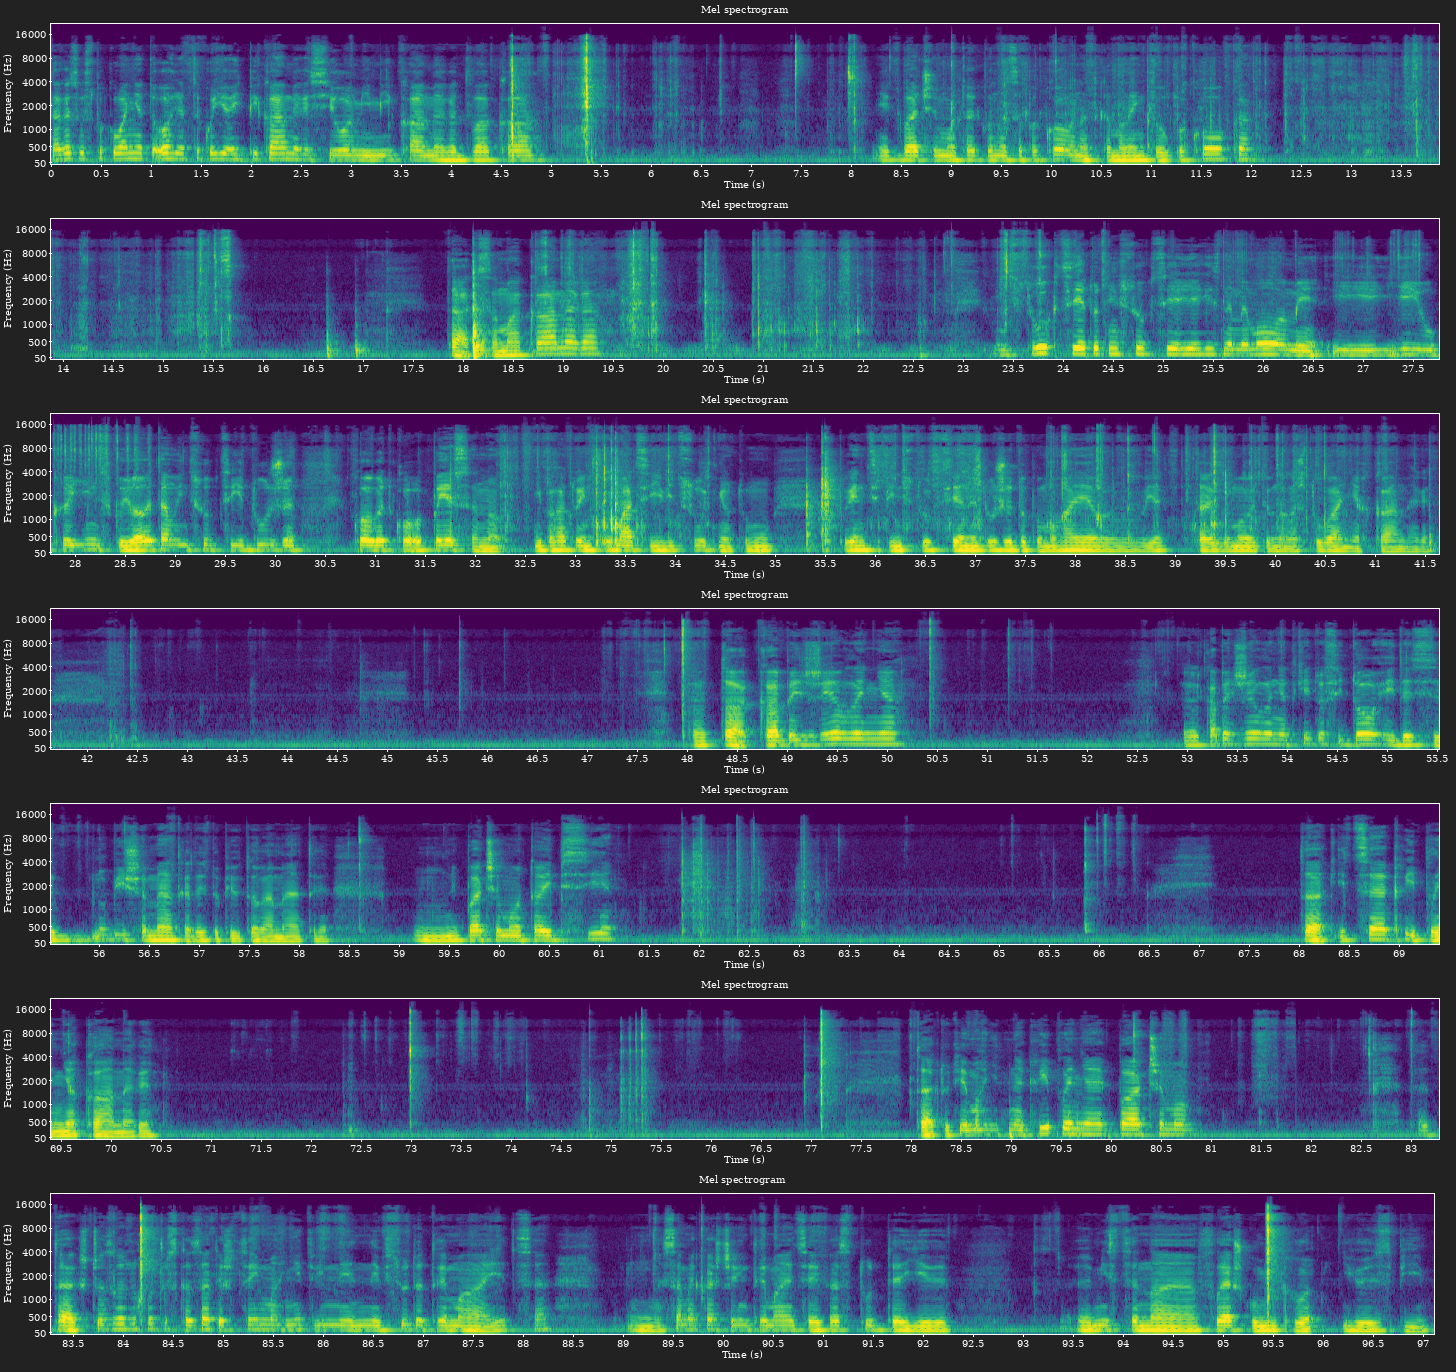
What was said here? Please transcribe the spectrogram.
Зараз розпакування та огляд такої IP-камери Xiaomi Mi камера 2K. Як бачимо, так вона запакована, така маленька упаковка. Так, сама камера. Інструкція, тут інструкція є різними мовами і є українською, але там в інструкції дуже коротко описано і багато інформації відсутньо, тому в принципі інструкція не дуже допомагає, як так би мовити, в налаштуваннях камери. Е, Так, кабель живлення. Е, Кабель живлення такий досить довгий, десь е, ну, більше метра, десь до півтора метри. Як бачимо Type-C. Так, і це кріплення камери. Так, тут є магнітне кріплення, як бачимо. Так, що зразу хочу сказати, що цей магніт він не, не всюди тримається. Саме краще він тримається якраз тут, де є е, місце на флешку мікро USB.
